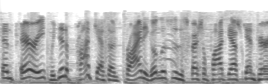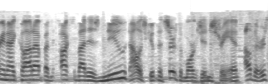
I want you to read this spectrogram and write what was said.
Ken Perry. We did a podcast on Friday. Go listen to the special podcast. Ken Perry and I caught up and talks about his new Knowledge Coop that serves the mortgage industry and others.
